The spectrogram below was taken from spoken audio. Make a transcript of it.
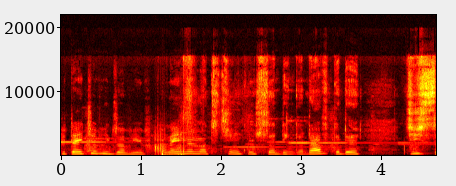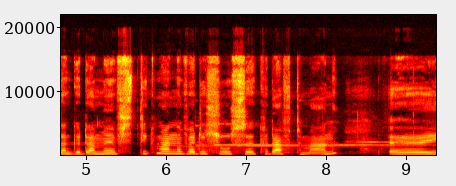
Witajcie widzowie w kolejnym odcinku serii Gra w gry. Dziś zagramy w Stickman vs Craftman. Yy,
